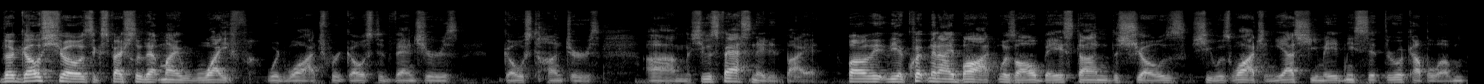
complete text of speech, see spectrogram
The ghost shows, especially that my wife would watch, were Ghost Adventures, Ghost Hunters. Um, she was fascinated by it. Well, the, the equipment I bought was all based on the shows she was watching. Yes, she made me sit through a couple of them.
